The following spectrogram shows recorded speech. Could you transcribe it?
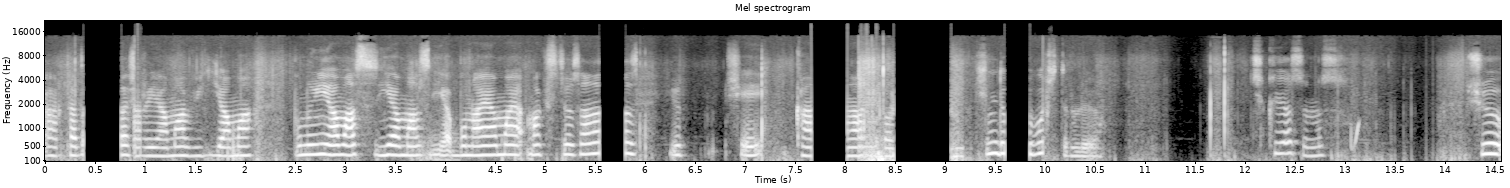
Arkadaşlar yama yama bunun yaması yaması ya buna yama yapmak istiyorsanız şey kanal Şimdi bu yapıştırılıyor. Çıkıyorsunuz. Şu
